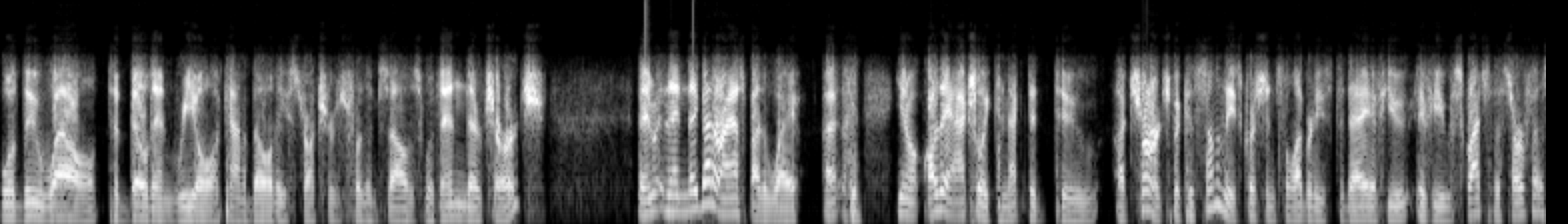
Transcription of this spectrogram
will do well to build in real accountability structures for themselves within their church. And then they better ask, by the way, uh, you know, are they actually connected to a church? Because some of these Christian celebrities today, if you if you scratch the surface,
